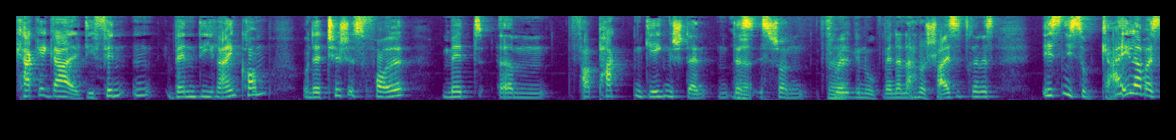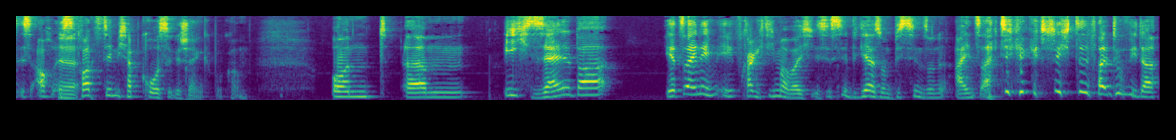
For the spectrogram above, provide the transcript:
Kackegal, die finden, wenn die reinkommen und der Tisch ist voll mit ähm, verpackten Gegenständen, das ist schon Thrill genug. Wenn danach nur Scheiße drin ist, ist nicht so geil, aber es ist auch, ist Ja. trotzdem, ich habe große Geschenke bekommen. Und ähm, ich selber, jetzt eigentlich, ich, frage ich dich mal, weil ich, es ist wieder so ein bisschen so eine einseitige Geschichte, weil du wieder,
